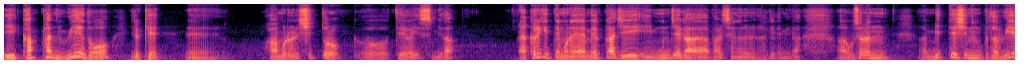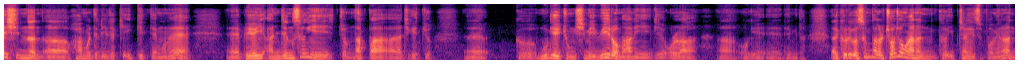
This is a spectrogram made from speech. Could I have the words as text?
이 갑판 위에도 이렇게 에, 화물을 싣도록 어, 되어 있습니다. 아, 그렇기 때문에 몇 가지 이 문제가 발생을 하게 됩니다. 아, 우선은 어, 밑에 싣는 것보다 위에 싣는 어, 화물들이 이렇게 있기 때문에 에, 배의 안정성이 좀 나빠지겠죠. 에, 그 무게의 중심이 위로 많이 이제 올라 어, 오게 됩니다. 아, 그리고 선박을 조종하는 그 입장에서 보면은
